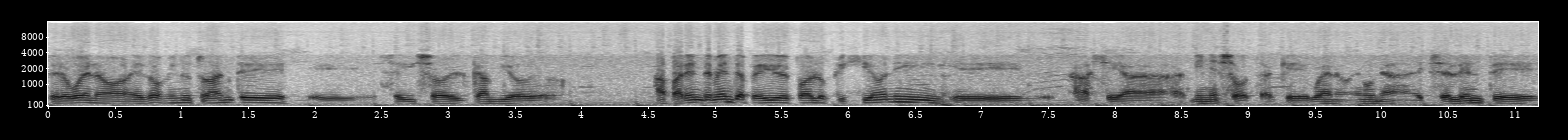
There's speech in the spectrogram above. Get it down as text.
Pero bueno, eh, dos minutos antes eh, se hizo el cambio aparentemente a pedido de Pablo Prigioni eh, hacia Minnesota, que bueno, es una excelente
